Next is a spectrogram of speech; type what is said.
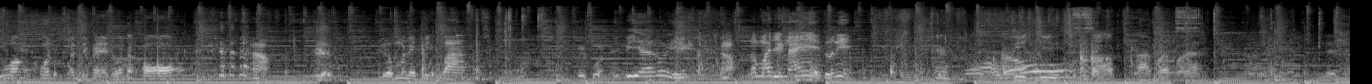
ดวงคนมันจะแหม่โดนตะคอเกือบมันเลยปิดปาก ไปปวดไอ้เปี้ยเขาอีกอ้าวแล้วมาจากไหนตัวนี้พีจีสามลากไปไปแล้วเล่นไป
